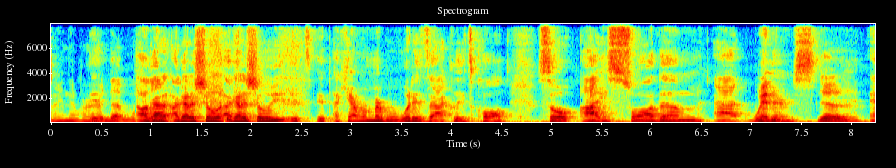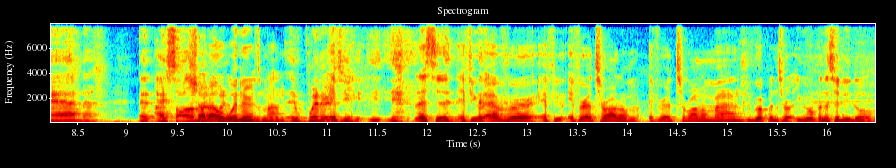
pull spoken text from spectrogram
I never heard that before. I got, I got to show it. I got to show you. It's, it, I can't remember what exactly it's called. So I saw them at Winners, Yeah. and I saw them. Shout out Win- winners, man. If Winners, If- you, you, Listen, if you ever, if you, if you're a Toronto, if you're a Toronto man, you grew up in, you grew up in the city though.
